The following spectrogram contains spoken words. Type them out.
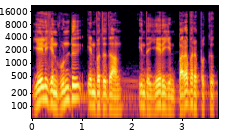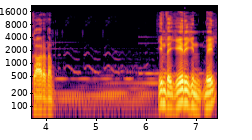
ஏலியன் உண்டு என்பதுதான் இந்த ஏரியின் பரபரப்புக்கு காரணம். இந்த ஏரியின் மேல்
